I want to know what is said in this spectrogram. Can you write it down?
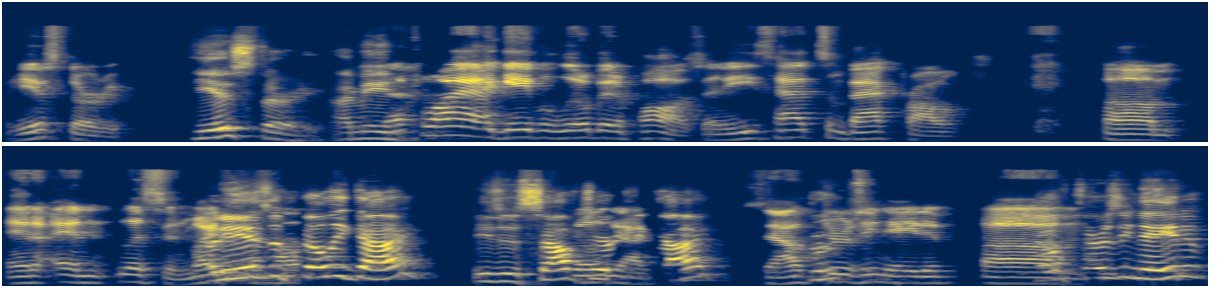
he is 30. He is thirty. I mean, That's why I gave a little bit of pause, and he's had some back problems. Um, and and listen, Mike, but he is a Philly guy. He's a South Philly Jersey guy. guy, South Jersey native. Um, South Jersey native,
